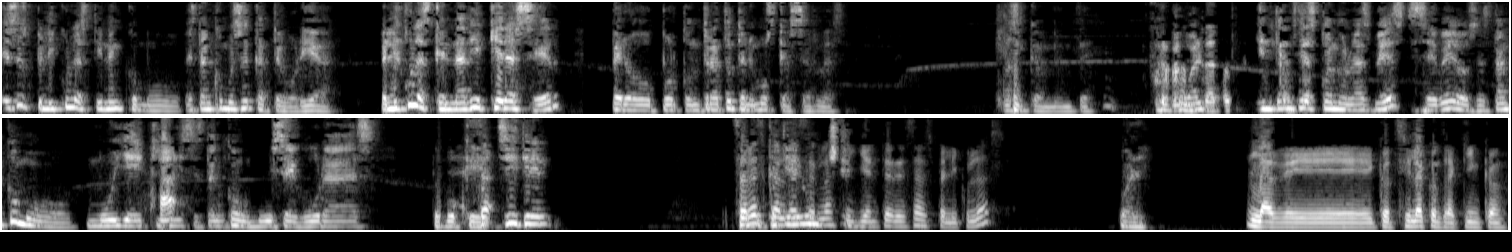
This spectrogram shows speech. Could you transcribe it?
esas películas tienen como, están como esa categoría. Películas que nadie quiere hacer, pero por contrato tenemos que hacerlas. Básicamente. Por Igual, contrato. y entonces cuando las ves, se ve, o sea, están como muy X, Ah. están como muy seguras, como que, sí, tienen, ¿Sabes cuál va a ser la siguiente de esas películas? ¿cuál? La de Godzilla contra King Kong.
